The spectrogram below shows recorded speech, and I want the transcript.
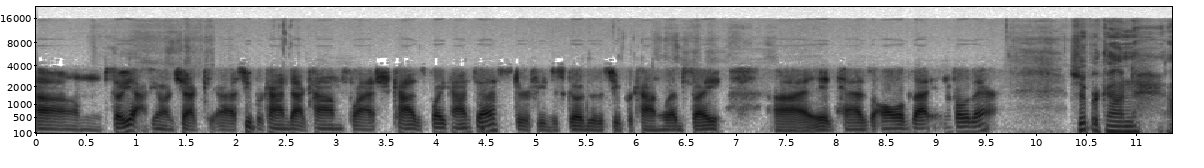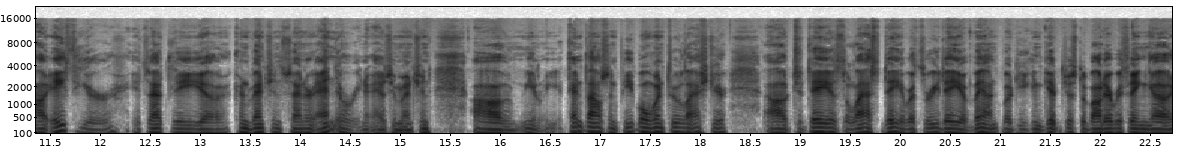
Um, so yeah, if you want to check uh, siouxpercon.com slash cosplay contest, or if you just go to the Siouxpercon website, uh, it has all of that info there. SiouxperCon, uh, eighth year. It's at the uh, convention center and arena, as you mentioned. Uh, you know, ten thousand people went through last year. Uh, today is the last day of a three-day event, but you can get just about everything uh,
